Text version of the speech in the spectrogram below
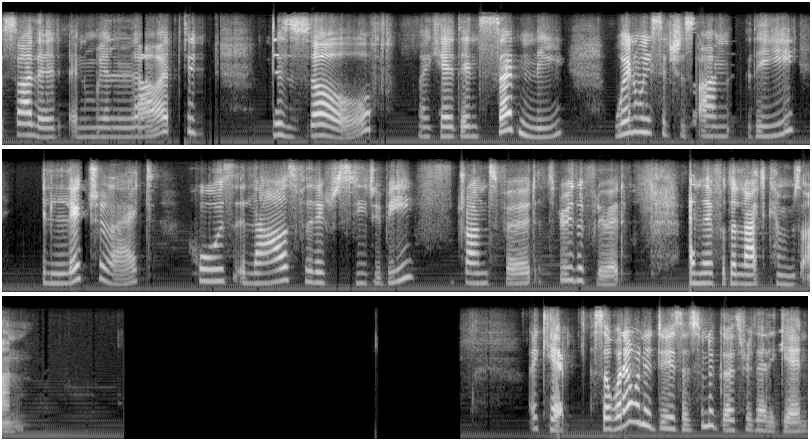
solid and we allow it to dissolve okay then suddenly when we switch this on the electrolyte cause allows for the electricity to be transferred through the fluid and therefore the light comes on Okay, so what I want to do is I just want to go through that again.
